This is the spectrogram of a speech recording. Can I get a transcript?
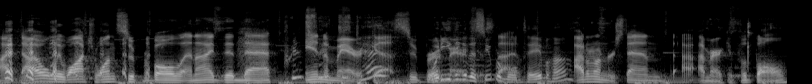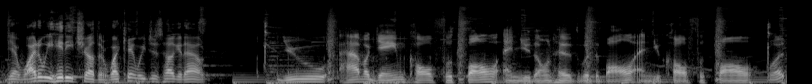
I, I only watched one Super Bowl, and I did that Prince in Rick America. Super. What do you think of the America Super Bowl, style. Tejb, huh? I don't understand uh, American football. Yeah, why do we hit each other? Why can't we just hug it out? You have a game called football, and you don't hit it with the ball, and you call football What?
